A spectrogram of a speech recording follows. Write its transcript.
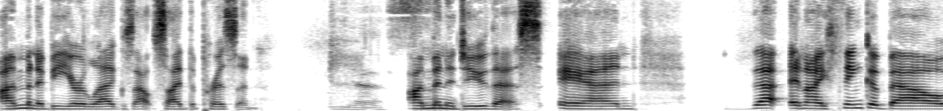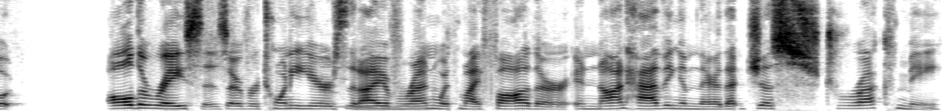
I'm going to be your legs outside the prison. Yes. I'm going to do this. And that, and I think about all the races over 20 years that I have run mm-hmm. with my father and not having him there, that just struck me.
